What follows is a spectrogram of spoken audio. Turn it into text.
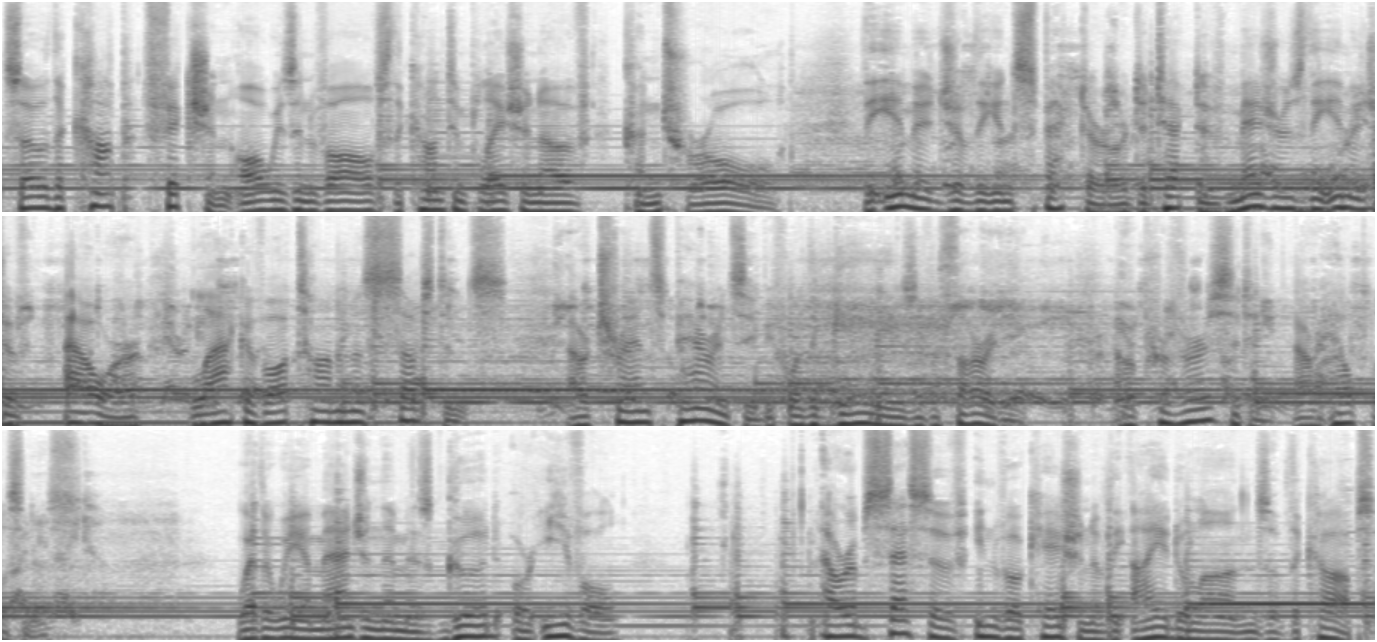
so the cop fiction always involves the contemplation of control. The image of the inspector or detective measures the image of our lack of autonomous substance, our transparency before the gaze of authority. our perversity, our helplessness. Whether we imagine them as good or evil, our obsessive invocation of the eidolons of the cops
